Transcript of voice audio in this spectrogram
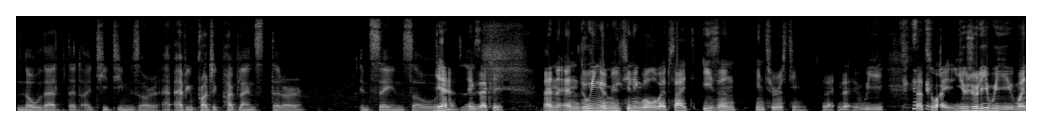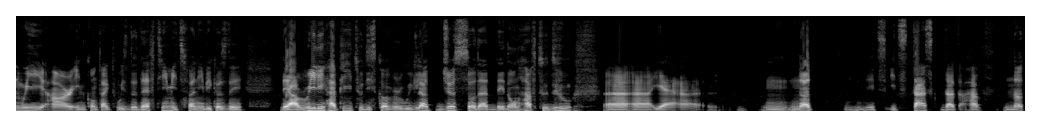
know that that IT teams are having project pipelines that are insane so yeah and, uh, exactly and and doing a multilingual website isn't interesting like we that's why usually we when we are in contact with the dev team it's funny because they they are really happy to discover Weglot just so that they don't have to do uh, uh, yeah uh, not it's it's tasks that have not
